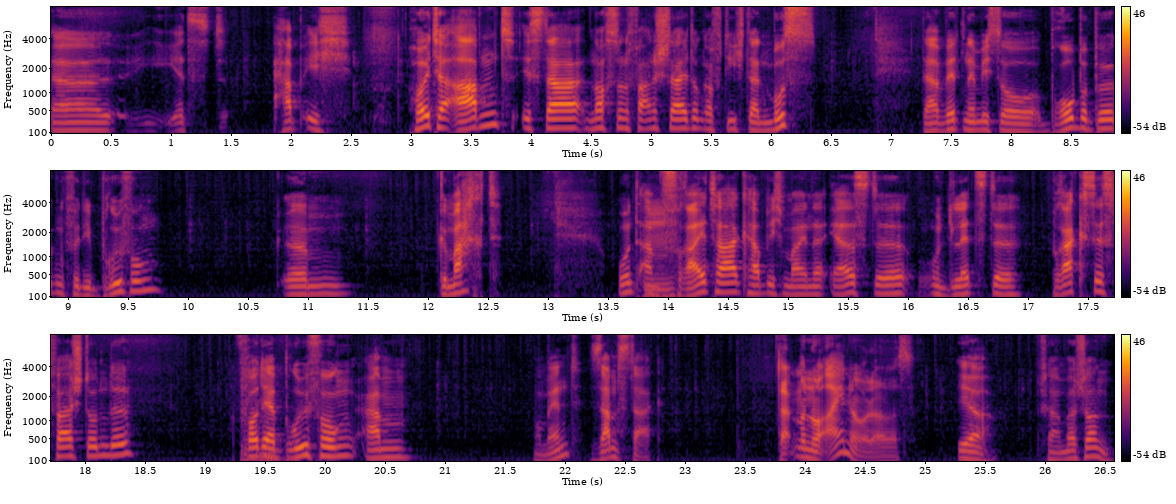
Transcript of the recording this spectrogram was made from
äh, jetzt habe ich heute Abend ist da noch so eine Veranstaltung, auf die ich dann muss. Da wird nämlich so Probebögen für die Prüfung ähm, gemacht. Und am Mhm. Freitag habe ich meine erste und letzte Praxisfahrstunde vor Mhm. der Prüfung am Moment, Samstag. Da hat man nur eine, oder was? Ja, scheinbar schon.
